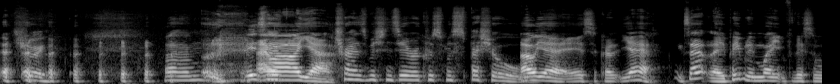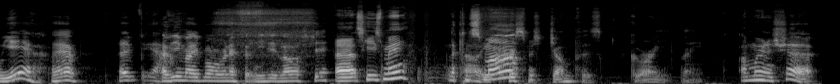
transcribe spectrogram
true. Um, it's How are ya? Transmission Zero Christmas special. Oh yeah, it's a credit. Yeah, exactly. People have been waiting for this all year. They have. They've- Have you made more of an effort than you did last year? Uh, excuse me, looking Oh, smart. Christmas jumper's great, mate. I'm wearing a shirt.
